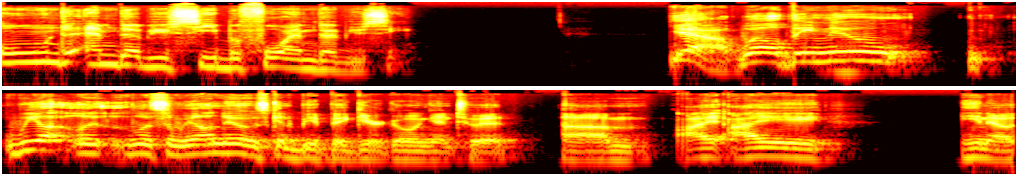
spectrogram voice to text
owned MWC before MWC. Yeah, well, they knew. We all, listen. We all knew it was going to be a big year going into it. Um, I, I, you know,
